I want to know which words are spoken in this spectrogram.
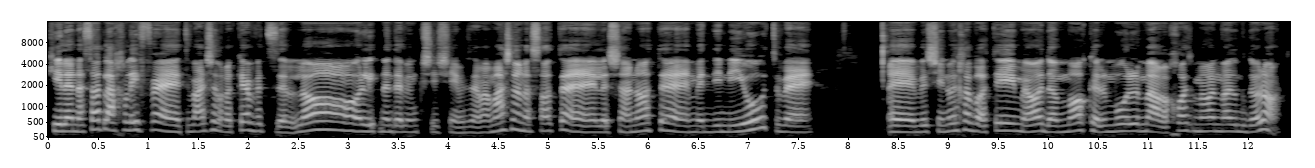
כי לנסות להחליף אה, תוואי של רכבת זה לא להתנדב עם קשישים, זה ממש לנסות לשנות מדיניות ו, ושינוי חברתי מאוד עמוק אל מול מערכות מאוד מאוד גדולות.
